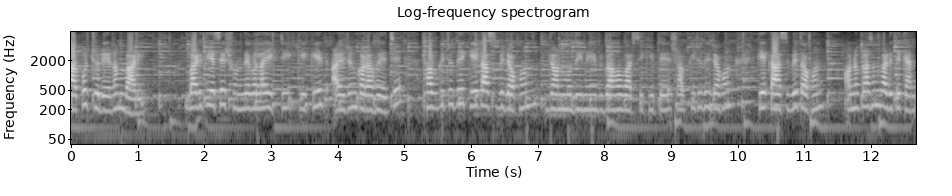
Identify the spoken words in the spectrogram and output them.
তারপর চলে এলাম বাড়ি। বাড়িতে এসে সন্ধেবেলায় একটি কেকের আয়োজন করা হয়েছে। সব কিছুতেই কেক আসবে যখন জন্মদিনে, বিবাহ বার্ষিকীতে সব কিছুতেই যখন কেক আসবে তখন অন্নপ্রাশন বাড়িতে কেন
